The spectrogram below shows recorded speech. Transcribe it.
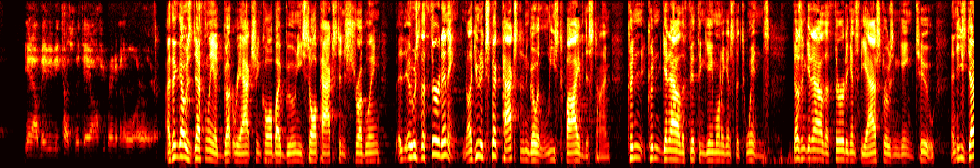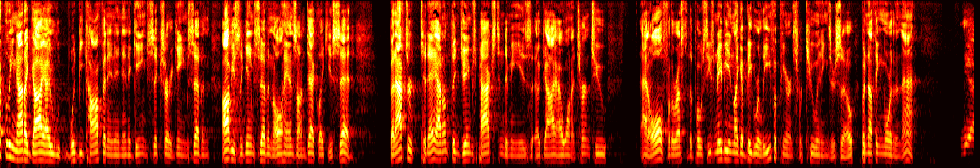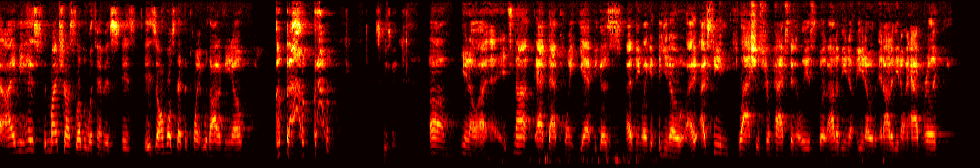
you know, maybe because of the day off, you bring him in a little earlier. I think that was definitely a gut reaction call by Boone. He saw Paxton struggling. It was the third inning. Like you'd expect Paxton to go at least five this time. Couldn't couldn't get out of the fifth in game one against the Twins. Doesn't get out of the third against the Astros in game two. And he's definitely not a guy I would be confident in in a game six or a game seven. Obviously, game seven, all hands on deck, like you said. But after today, I don't think James Paxton to me is a guy I want to turn to at all for the rest of the postseason. Maybe in like a big relief appearance for two innings or so, but nothing more than that. Yeah, I mean, his my trust level with him is is is almost at the point with Ottavino. Excuse me. Um, you know, I, it's not at that point yet because I think like you know I I've seen flashes from Paxton at least, but of you know and know I haven't really.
